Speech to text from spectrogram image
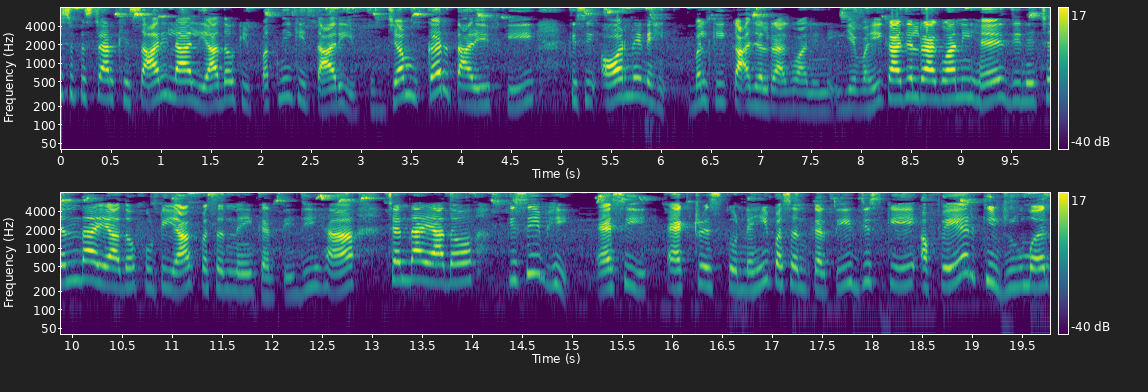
सुपरस्टार खेसारी लाल यादव की पत्नी की तारीफ़, जमकर तारीफ़ की किसी और ने नहीं, बल्कि काजल रागवानी ने। ये वही काजल रागवानी हैं जिन्हें चंदा यादव फूटी आँख पसंद नहीं करती। जी हाँ चंदा यादव किसी भी ऐसी एक्ट्रेस को नहीं पसंद करती जिसके अफेयर की रूमर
